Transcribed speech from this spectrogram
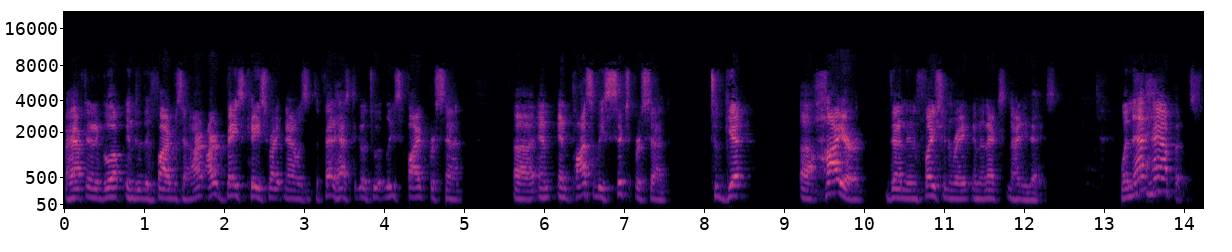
are having to go up into the 5%. Our, our base case right now is that the Fed has to go to at least 5% uh, and, and possibly 6% to get uh, higher than the inflation rate in the next 90 days. When that happens,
